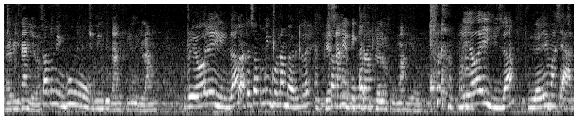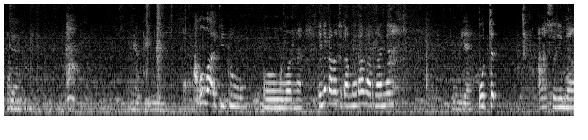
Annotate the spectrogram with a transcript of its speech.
harinan ya Satu minggu. seminggu nanti hilang Rio hilang. Gak ada satu minggu enam hari leh. biasanya tidur kurang. di dalam rumah ya Rio hilang. Rio masih ada. ini ada ini Aku kayak gitu. Oh warna. Ini kalau di kamera warnanya oh ya pucet aslinya.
